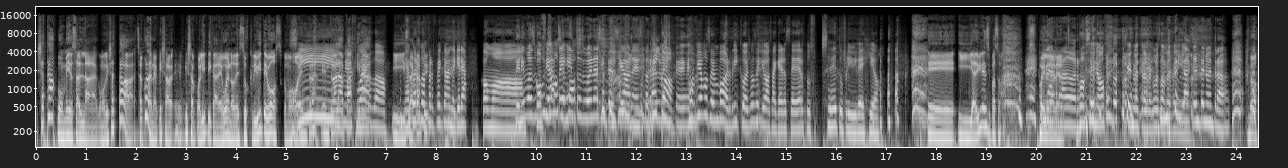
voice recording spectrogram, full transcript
ya estaba como medio saldada, como que ya estaba. ¿Se acuerdan aquella, aquella política de, bueno, de suscribite vos? Como sí, entra, entra a la me página acuerdo. y Me acuerdo perfectamente que era como. Tenemos confiamos mucha fe en vos. tus buenas intenciones, Rico, totalmente. confiamos en vos, Rico. Yo sé que vas a querer ceder tu, cede tu privilegio. Eh, y adivinen si pasó. Spoiler alert. Narrador. Vos en off, que no nuestro recurso preferido. La gente no entraba. No,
